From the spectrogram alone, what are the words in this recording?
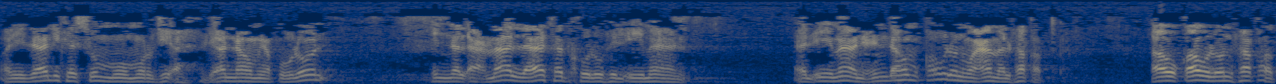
ولذلك سموا مرجئة لأنهم يقولون إن الأعمال لا تدخل في الإيمان. الإيمان عندهم قول وعمل فقط أو قول فقط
